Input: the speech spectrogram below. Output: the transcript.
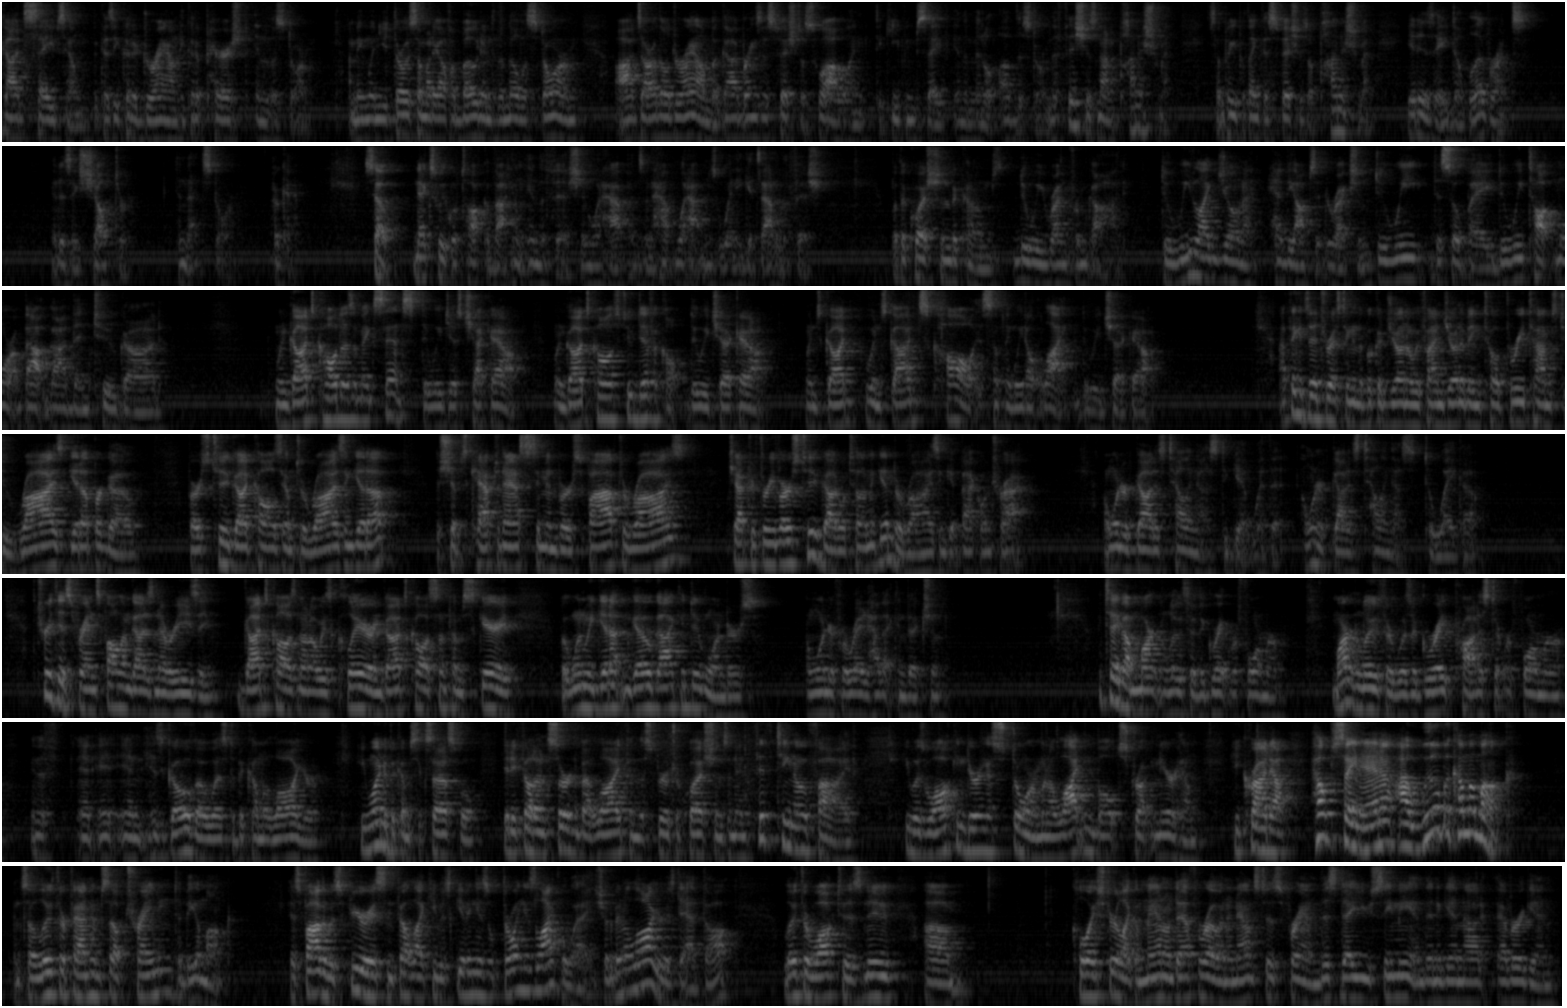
God saves him because he could have drowned, he could have perished in the storm. I mean, when you throw somebody off a boat into the middle of a storm, odds are they'll drown, but God brings this fish to swallow him to keep him safe in the middle of the storm. The fish is not a punishment. Some people think this fish is a punishment. It is a deliverance. It is a shelter in that storm. Okay. So next week we'll talk about him in the fish and what happens and how, what happens when he gets out of the fish. But the question becomes, do we run from God? Do we, like Jonah, head the opposite direction? Do we disobey? Do we talk more about God than to God? When God's call doesn't make sense, do we just check out? When God's call is too difficult, do we check out? When, God, when God's call is something we don't like, do we check out? I think it's interesting in the book of Jonah, we find Jonah being told three times to rise, get up, or go. Verse 2, God calls him to rise and get up. The ship's captain asks him in verse 5 to rise. Chapter 3, verse 2, God will tell him again to rise and get back on track. I wonder if God is telling us to get with it. I wonder if God is telling us to wake up. The truth is, friends, following God is never easy. God's call is not always clear, and God's call is sometimes scary. But when we get up and go, God can do wonders. I wonder if we're ready to have that conviction. Let me tell you about Martin Luther, the great reformer. Martin Luther was a great Protestant reformer and, and, and his goal, though, was to become a lawyer. He wanted to become successful, yet he felt uncertain about life and the spiritual questions. And in 1505, he was walking during a storm when a lightning bolt struck near him. He cried out, Help, St. Anna, I will become a monk. And so Luther found himself training to be a monk. His father was furious and felt like he was giving his, throwing his life away. Should have been a lawyer, his dad thought. Luther walked to his new um, cloister like a man on death row and announced to his friend, This day you see me, and then again, not ever again.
